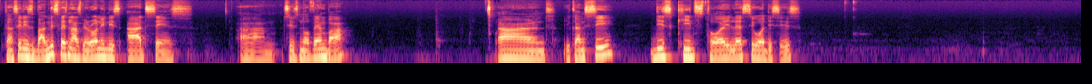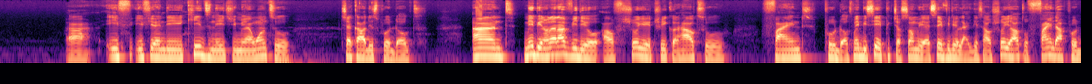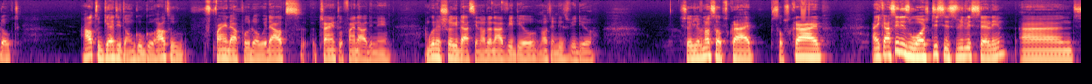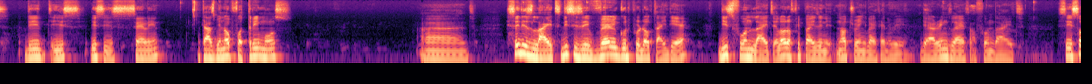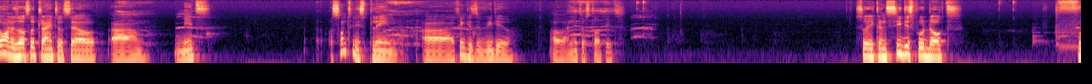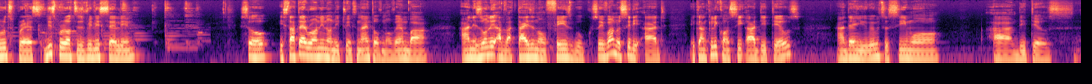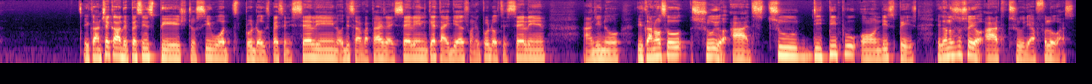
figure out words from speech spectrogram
You can see this bag. This person has been running this ad since um, since November and you can see this kids toy let's see what this is uh, if if you're in the kids niche you may want to check out this product and maybe in another video i'll show you a trick on how to find products maybe see a picture somewhere say a video like this i'll show you how to find that product how to get it on google how to find that product without trying to find out the name I'm going to show you that in another video, not in this video. So if you have not subscribed, subscribe. And you can see this watch, this is really selling. And this, this is selling. It has been up for three months. And see this light, this is a very good product idea. This phone light, a lot of people are using it, not ring light anyway. They are ring lights and phone lights. See, someone is also trying to sell um, meat something is playing. Uh, I think it's a video. Oh, I need to stop it. So you can see this product, fruit press. This product is really selling. So it started running on the 29th of November and it's only advertising on Facebook. So if you want to see the ad, you can click on see ad details and then you'll be able to see more um, details. You can check out the person's page to see what product this person is selling or this advertiser is selling, get ideas from the product is selling. And you know, you can also show your ads to the people on this page. You can also show your ad to their followers.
